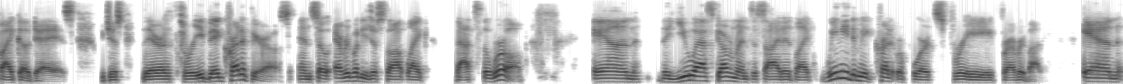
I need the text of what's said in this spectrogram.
FICO days, which is there are three big credit bureaus. And so everybody just thought like that's the world. And the US government decided like we need to make credit reports free for everybody. And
